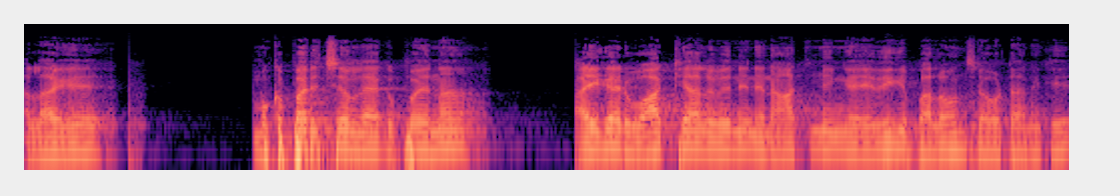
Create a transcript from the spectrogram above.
అలాగే ముఖపరిచయం లేకపోయినా అయ్యగారి వాక్యాలు విని నేను ఆత్మీయంగా ఎదిగి బలవంతుడు అవటానికి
